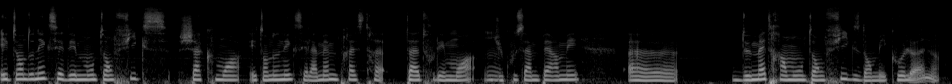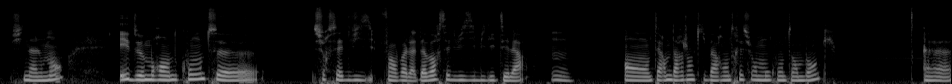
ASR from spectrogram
Étant donné que c'est des montants fixes chaque mois, étant donné que c'est la même prestata tous les mois, Mm. du coup ça me permet euh, de mettre un montant fixe dans mes colonnes finalement et de me rendre compte euh, sur cette visi- enfin voilà, d'avoir cette visibilité là Mm. en termes d'argent qui va rentrer sur mon compte en banque. Euh,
